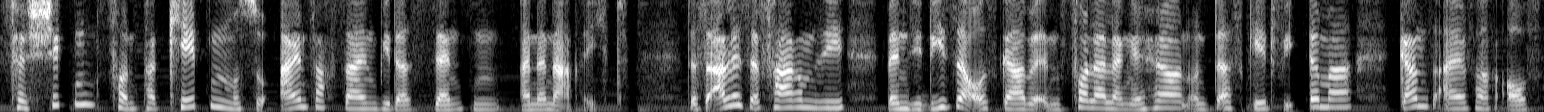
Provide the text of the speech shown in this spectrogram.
Verschicken von Paketen muss so einfach sein wie das Senden einer Nachricht. Das alles erfahren Sie, wenn Sie diese Ausgabe in voller Länge hören und das geht wie immer ganz einfach auf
